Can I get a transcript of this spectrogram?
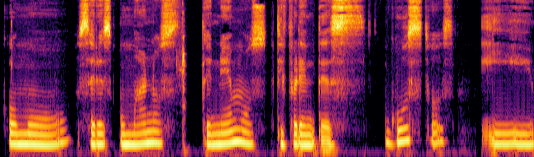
Como seres humanos tenemos diferentes gustos y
